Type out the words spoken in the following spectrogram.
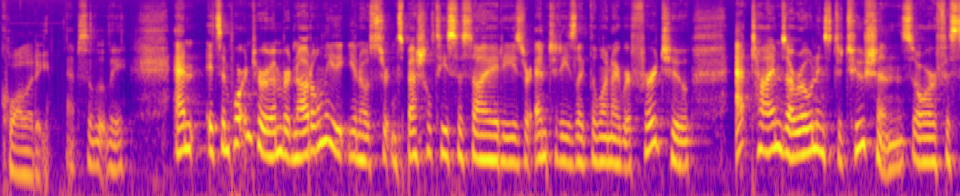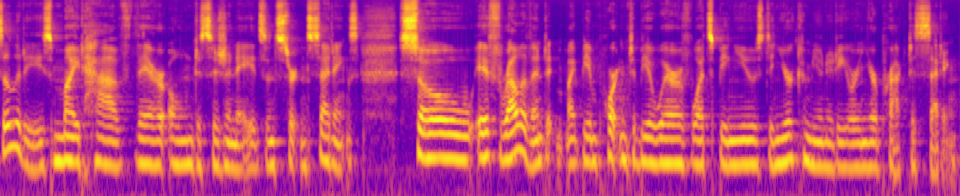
quality. Absolutely. And it's important to remember not only, you know, certain specialty societies or entities like the one I referred to, at times our own institutions or facilities might have their own decision aids in certain settings. So, if relevant, it might be important to be aware of what's being used in your community or in your practice setting.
